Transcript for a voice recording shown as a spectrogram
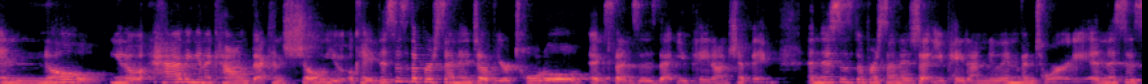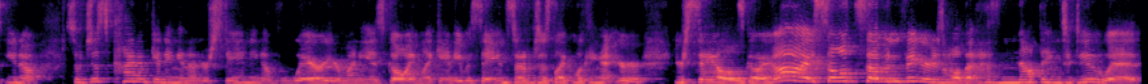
and know, you know, having an account that can show you, okay, this is the percentage of your total expenses that you paid on shipping. And this is the percentage that you paid on new inventory. And this is, you know, so just kind of getting an understanding of where your money is going, like Andy was saying, instead of just like looking at your your sales going, oh, I sold seven figures. Well, that has nothing to do with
